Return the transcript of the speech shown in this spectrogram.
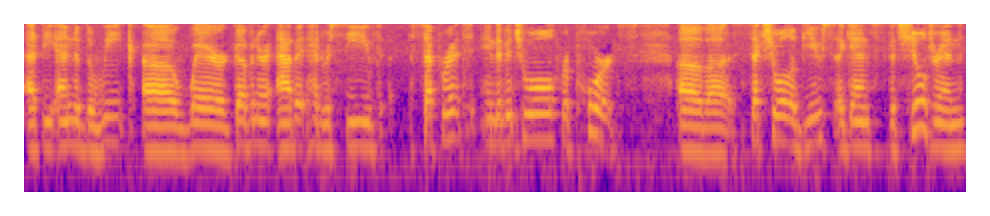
at the end of the week, uh, where Governor Abbott had received separate individual reports of uh, sexual abuse against the children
